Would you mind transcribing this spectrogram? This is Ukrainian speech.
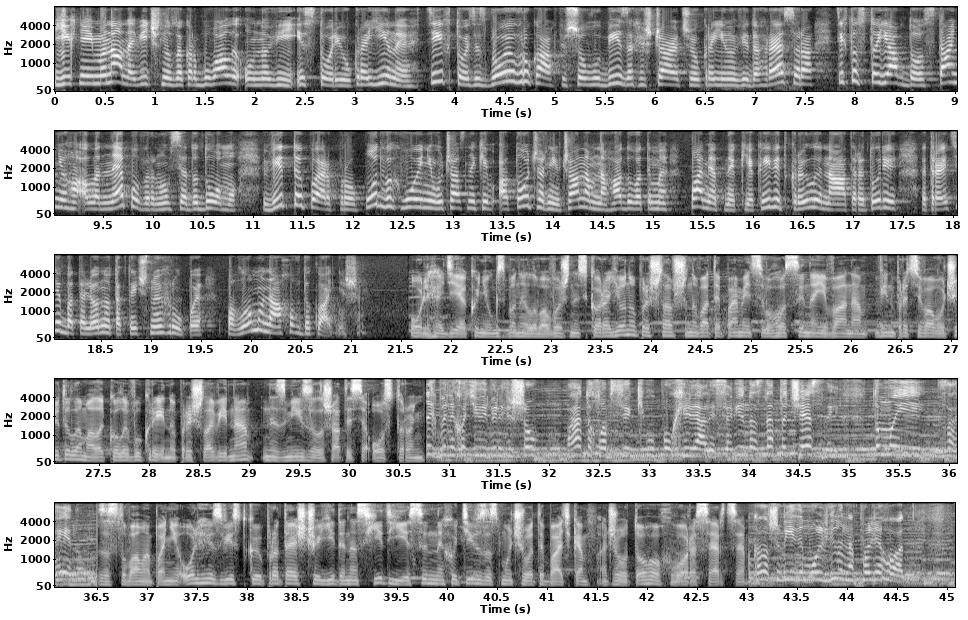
Їхні імена навічно закарбували у новій історії України. Ті, хто зі зброєю в руках пішов у бій, захищаючи Україну від агресора, ті, хто стояв до останнього, але не повернувся додому. Відтепер про подвиг воїнів-учасників АТО чернівчанам нагадуватиме пам'ятник, який відкрили на території 3-ї батальйону тактичної групи. Павло Монахов докладніше. Ольга Діаконюк з Банилова Вижницького району прийшла вшанувати пам'ять свого сина Івана. Він працював учителем, але коли в Україну прийшла війна, не зміг залишатися осторонь. Якби не хотів, він пішов. Багато хлопців, які повхилялися. Він нас надто чесний, тому і загинув. За словами пані Ольги, звісткою про те, що їде на схід, її син не хотів засмучувати батька, адже у того хворе серце. Казав, що ми їдемо у Львів на полігон.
